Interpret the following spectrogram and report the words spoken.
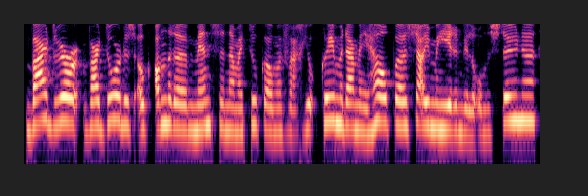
Waardoor, waardoor dus ook andere mensen naar mij toe komen en vragen: joh, kun je me daarmee helpen? Zou je me hierin willen ondersteunen?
